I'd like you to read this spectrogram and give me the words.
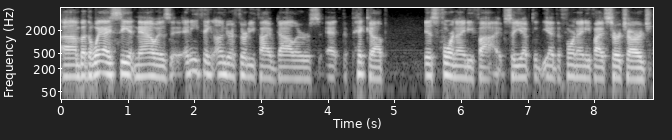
um, but the way i see it now is anything under $35 at the pickup is 495 so you have to you have the 495 surcharge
